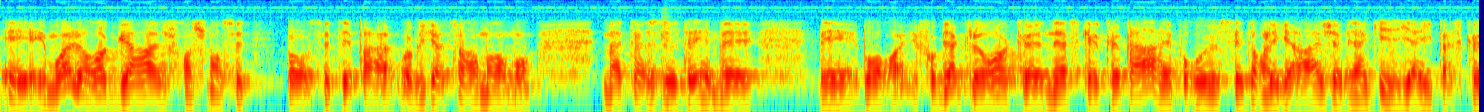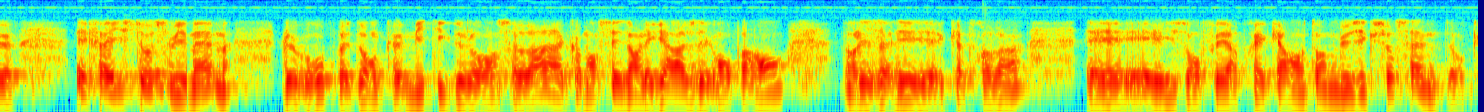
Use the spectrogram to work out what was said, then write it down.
Et, et, et, moi le rock garage, franchement, c'est bon, c'était pas obligatoirement mon ma tasse de thé, mais mais bon, il faut bien que le rock naisse quelque part, et pour eux, c'est dans les garages, bien qu'ils y aillent, parce que Héphaïstos lui-même, le groupe donc mythique de Laurent Sova, a commencé dans les garages des grands-parents dans les années 80, et, et, ils ont fait après 40 ans de musique sur scène. Donc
